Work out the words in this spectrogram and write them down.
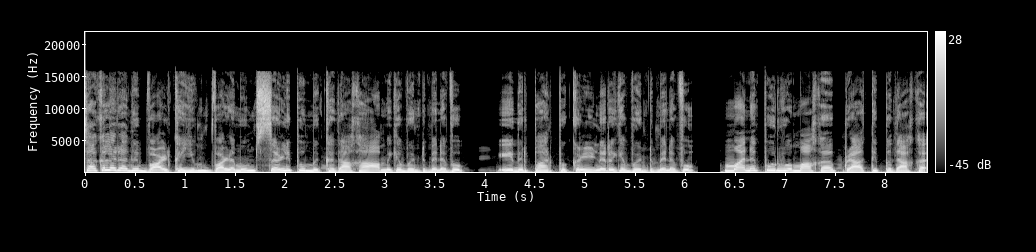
சகலரது வாழ்க்கையும் வளமும் செழிப்பும் மிக்கதாக அமைய வேண்டும் எனவும் எதிர்பார்ப்புகள் நிறைய வேண்டும் எனவும் மனப்பூர்வமாக பிரார்த்திப்பதாக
